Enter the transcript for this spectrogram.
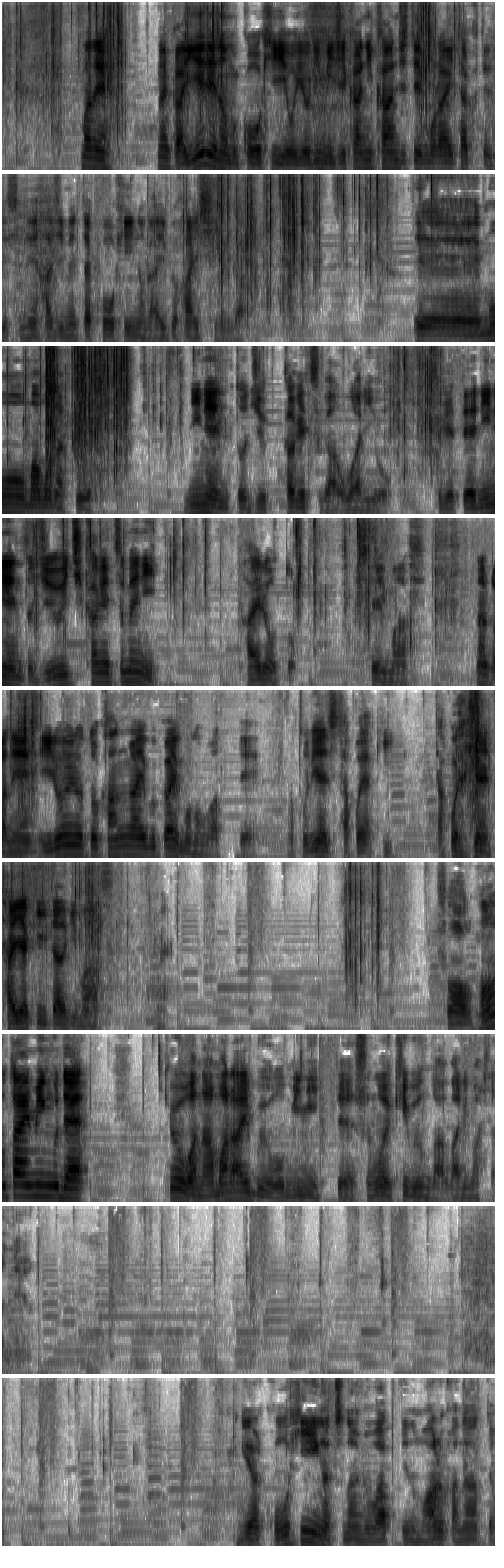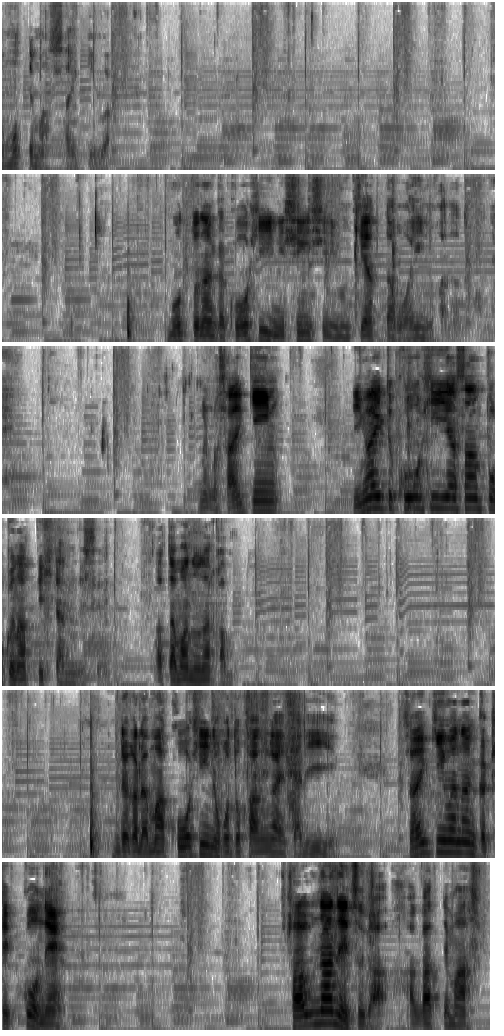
まあね、なんか家で飲むコーヒーをより身近に感じてもらいたくてですね、始めたコーヒーのライブ配信がえー、もう間もなく2年と10ヶ月が終わりを告げて2年と11ヶ月目に入ろうとしています。なんかね、いろいろと感慨深いものがあって、まあ、とりあえずたこ焼き、たこ焼きじゃない、たい焼きいただきます。そう、このタイミングで今日は生ライブを見に行ってすごい気分が上がりましたね。いや、コーヒーがつなぐ輪っていうのもあるかなって思ってます、最近は。もっとなんかコーヒーに真摯に向き合った方がいいのかなとかね。なんか最近、意外とコーヒー屋さんっぽくなってきたんですよ。頭の中も。だからまあコーヒーのこと考えたり、最近はなんか結構ね、サウナ熱が上がってます。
